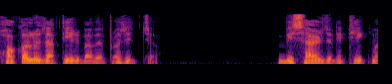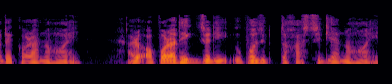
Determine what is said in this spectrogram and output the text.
সকলো জাতিৰ বাবে প্ৰযোজ্য। বিচাৰ যদি ঠিকমতে কৰা নহয় আৰু অপৰাধীক যদি উপযুক্ত শাস্তি দিয়া নহয়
